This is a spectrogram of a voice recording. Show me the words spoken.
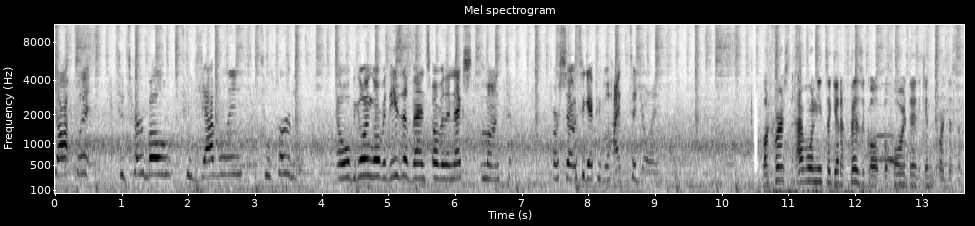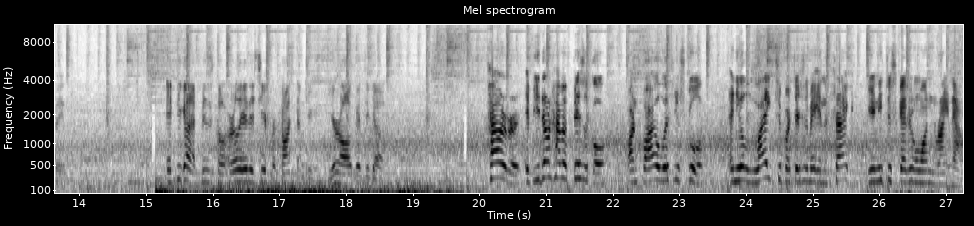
shot put to turbo to javelin to hurdle. And we'll be going over these events over the next month or so to get people hyped to join. But first, everyone needs to get a physical before they can participate. If you got a physical earlier this year for cross country, you're all good to go. However, if you don't have a physical on file with your school and you'd like to participate in the track, you need to schedule one right now.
